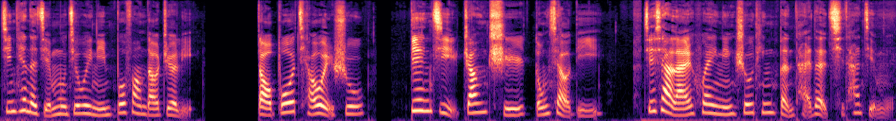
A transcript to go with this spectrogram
今天的节目就为您播放到这里，导播乔伟书，编辑张驰、董小迪。接下来，欢迎您收听本台的其他节目。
